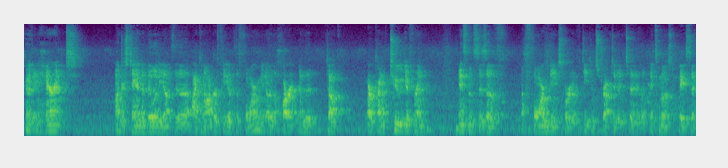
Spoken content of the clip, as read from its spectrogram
kind of inherent understandability of the iconography of the form. You know, the heart and the duck are kind of two different instances of a form being sort of deconstructed into its most basic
